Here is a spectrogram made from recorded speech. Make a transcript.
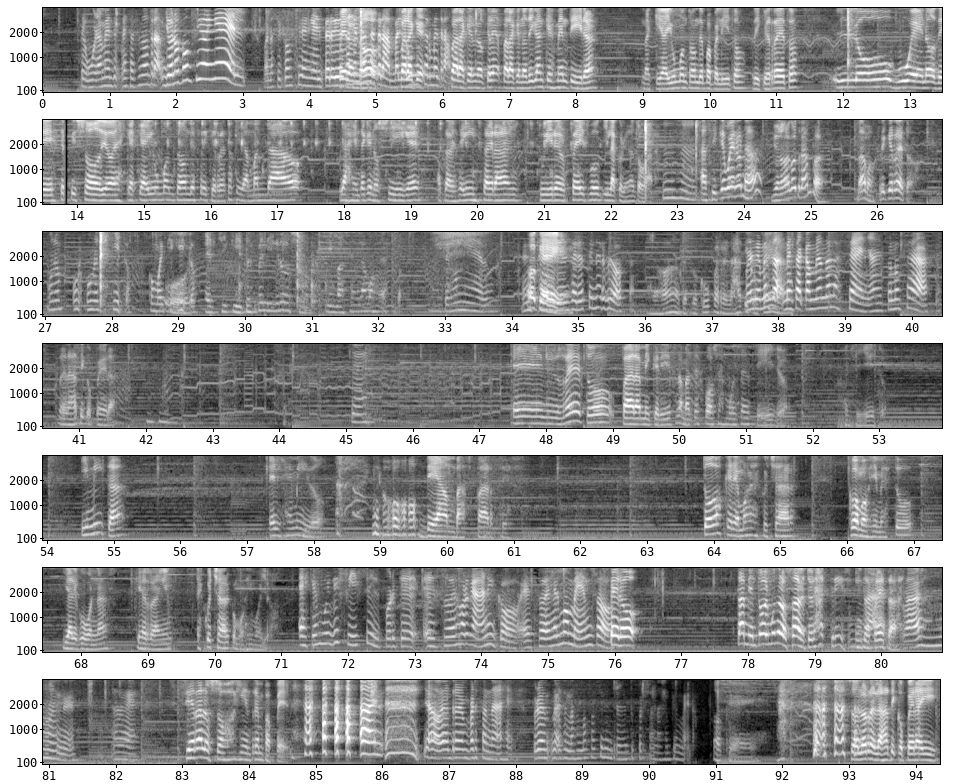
Seguramente me está haciendo trampa. Yo no confío en él. Bueno, sí confío en él, pero yo sé que no, hace trampa. Para que, hacerme trampa. para que no crea- para que no digan que es mentira. Aquí hay un montón de papelitos, friki retos. Lo bueno de este episodio es que aquí hay un montón de friki retos que ya han mandado la gente que nos sigue a través de Instagram, Twitter, Facebook y la Colina Tobar. Así que bueno, nada, yo no hago trampa. Vamos, friki reto. uno, un- uno chiquito, como el chiquito. Uy, el chiquito es peligroso. Y más si hablamos de esto. Tengo miedo. En Ok. serio, en serio estoy nerviosa. No, no te preocupes, relájate y Porque me está, me está cambiando las señas, eso no se hace. Relájate y coopera. ¿Qué? El reto para mi querida y flamante esposa es muy sencillo. Sencillito. Imita el gemido No. de ambas partes. Todos queremos escuchar cómo gimes tú y algunas querrán escuchar cómo gimo yo. Es que es muy difícil porque eso es orgánico, eso es el momento. Pero también todo el mundo lo sabe, tú eres actriz, interpreta. Vale. A ver. Cierra los ojos y entra en papel. ya voy a entrar en personaje. Pero se me hace más fácil entrar en tu personaje primero. Ok. Solo relájate y coopera ahí.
